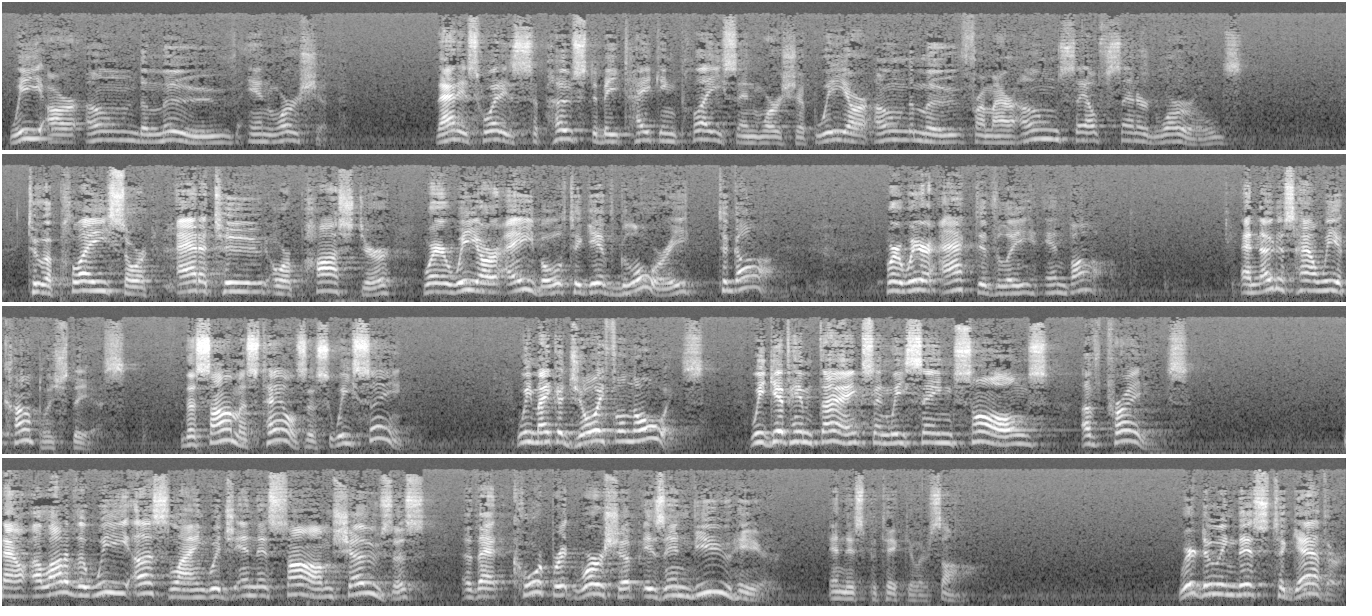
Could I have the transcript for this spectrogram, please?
We are on the move in worship. That is what is supposed to be taking place in worship. We are on the move from our own self centered worlds to a place or attitude or posture where we are able to give glory to God, where we're actively involved. And notice how we accomplish this. The psalmist tells us we sing, we make a joyful noise, we give him thanks, and we sing songs of praise. Now, a lot of the we us language in this psalm shows us that corporate worship is in view here in this particular psalm. We're doing this together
